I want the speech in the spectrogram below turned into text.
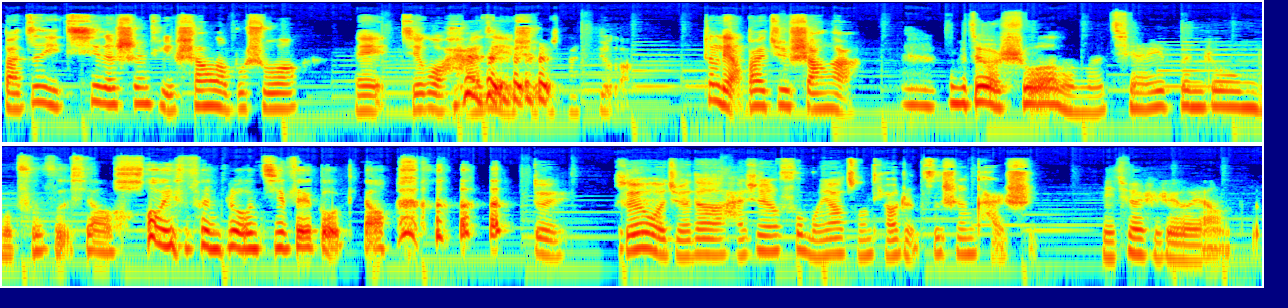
把自己气的身体伤了不说，哎，结果孩子也学不下去了，这两败俱伤啊！那不就是说了吗？前一分钟母慈子孝，后一分钟鸡飞狗跳。对，所以我觉得还是父母要从调整自身开始。的确是这个样子。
